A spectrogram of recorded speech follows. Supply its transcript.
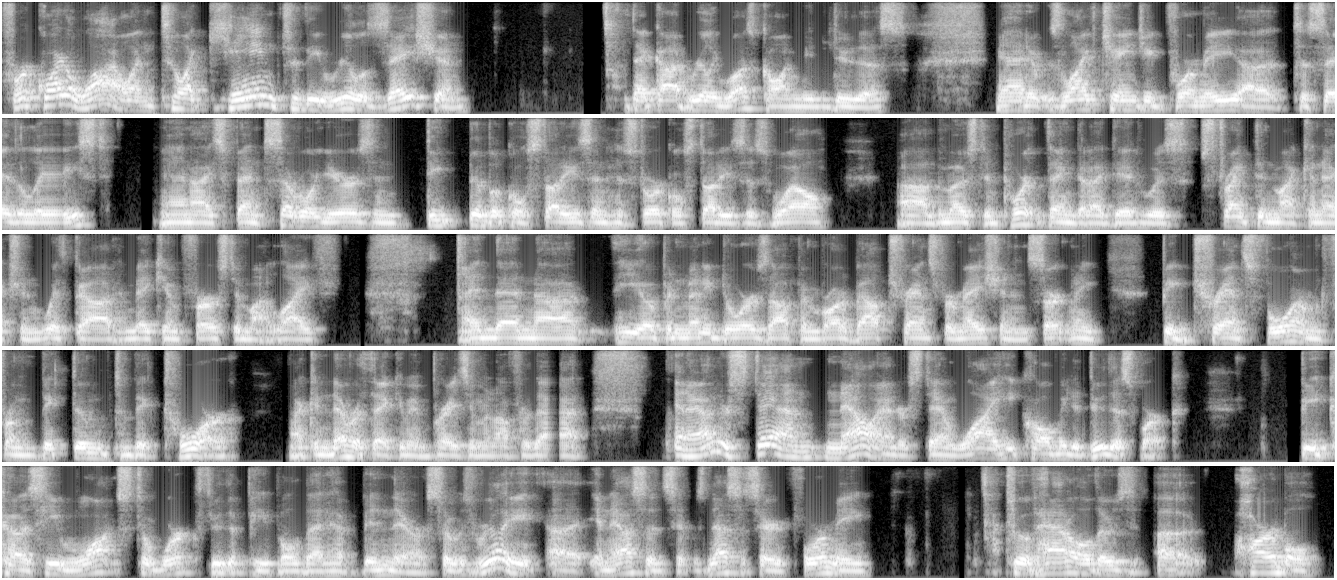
for quite a while until I came to the realization that God really was calling me to do this. And it was life changing for me, uh, to say the least. And I spent several years in deep biblical studies and historical studies as well. Uh, the most important thing that I did was strengthen my connection with God and make Him first in my life. And then uh, He opened many doors up and brought about transformation and certainly being transformed from victim to victor. I can never thank Him and praise Him enough for that. And I understand now, I understand why He called me to do this work because he wants to work through the people that have been there. So it was really, uh, in essence, it was necessary for me to have had all those uh, horrible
